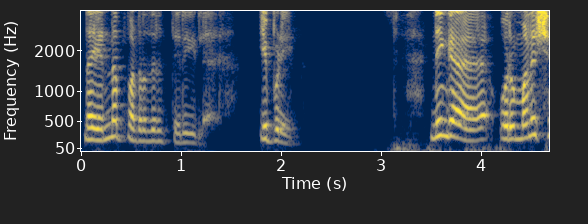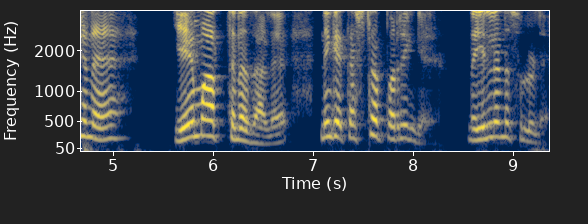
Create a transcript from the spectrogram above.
நான் என்ன பண்ணுறதுன்னு தெரியல. இப்படின்னு. நீங்கள் ஒரு மனுஷனை ஏமாத்தினதால் நீங்கள் கஷ்டப்படுறீங்க. நான் இல்லைன்னு சொல்லலை.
